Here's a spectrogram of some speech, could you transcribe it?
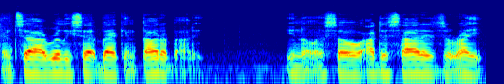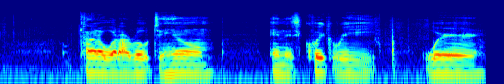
until I really sat back and thought about it you know. And so I decided to write kind of what I wrote to him in this quick read where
